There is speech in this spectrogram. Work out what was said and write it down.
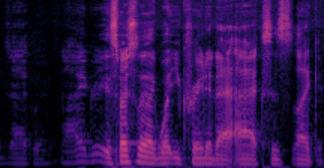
Exactly. I agree. Especially like what you created at Axe is like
